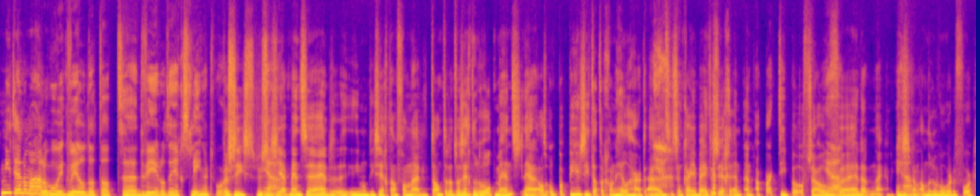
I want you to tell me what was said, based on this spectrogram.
niet helemaal hoe ik wil dat dat eh, de wereld ingeslingerd wordt. Precies. precies. Je hebt mensen, hè, iemand die zegt dan van... nou, die tante, dat was echt een rot mens. Ja, als, op papier ziet dat er gewoon heel hard uit. Dus dan kan je beter zeggen een, een apart type of zo. Of, uh, hè, dat, nou ja, daar kies je dan andere woorden voor.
